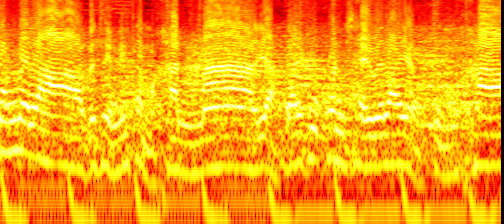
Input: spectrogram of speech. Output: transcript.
ช่วงเวลาเป็นสิ่งที่สำคัญมาก อยากให้ทุกคนใช้เวลาอย่างคุ้มค่า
